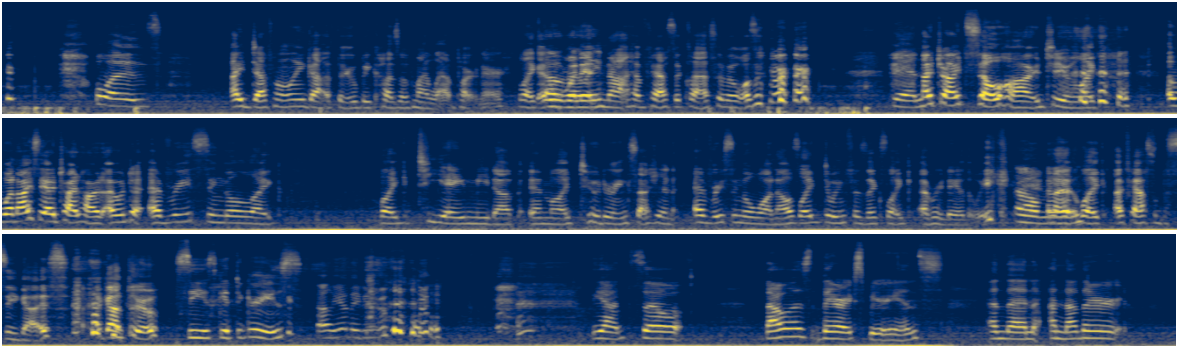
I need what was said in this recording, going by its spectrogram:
was I definitely got through because of my lab partner. Like I Oh, wouldn't really? not have passed the class if it wasn't for her. man, I tried so hard too. Like when I say I tried hard, I went to every single like like TA meetup and like tutoring session, every single one. I was like doing physics like every day of the week. Oh, And I like I passed with the C guys. I got through. C's get degrees. Hell yeah, they do. yeah, so that was their experience. And then another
